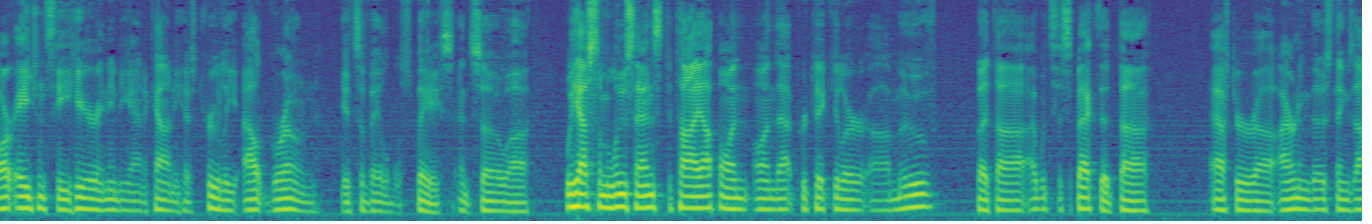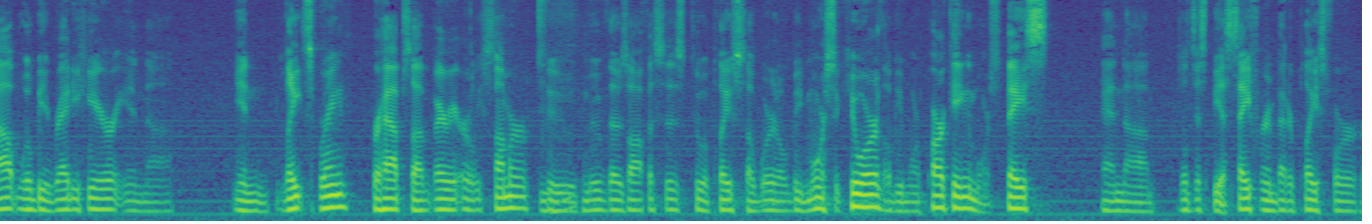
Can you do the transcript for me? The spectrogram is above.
our agency here in Indiana County has truly outgrown its available space, and so uh, we have some loose ends to tie up on on that particular uh, move. But uh, I would suspect that uh, after uh, ironing those things out, we'll be ready here in uh, in late spring, perhaps a very early summer, to mm-hmm. move those offices to a place where it'll be more secure. There'll be more parking, more space, and it'll just be a safer and better place for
